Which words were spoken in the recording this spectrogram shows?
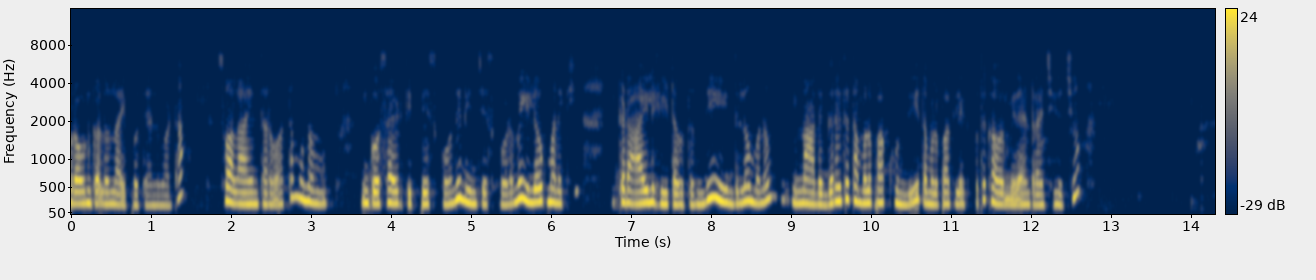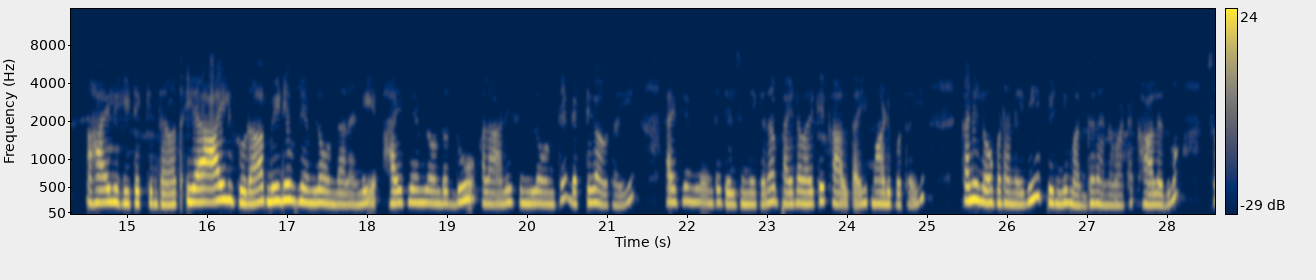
బ్రౌన్ కలర్లో అయిపోతాయి అనమాట సో అలా అయిన తర్వాత మనం ఇంకో సైడ్ తిప్పేసుకొని దించేసుకోవడమే. ఈలోపు మనకి ఇక్కడ ఆయిల్ హీట్ అవుతుంది. ఇందులో మనం నా దగ్గర అయితే తమలపాకు ఉంది. తమలపాకు లేకపోతే కవర్ మీద ట్రై చేయొచ్చు. ఆయిల్ హీట్ ఎక్కిన తర్వాత ఈ ఆయిల్ కూడా మీడియం ఫ్లేమ్లో ఉండాలండి. హై ఫ్లేమ్లో ఉండొద్దు అలా అని సిమ్లో ఉంటే గట్టిగా అవుతాయి. హై ఫ్లేమ్లో ఉంటే తెలిసిందే కదా పైన వరకే కాలుతాయి మాడిపోతాయి. కానీ లోపల అనేది పిండి మగ్గదన్నమాట కాలదు. సో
